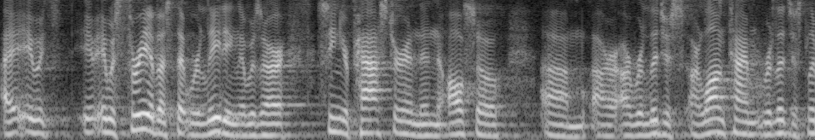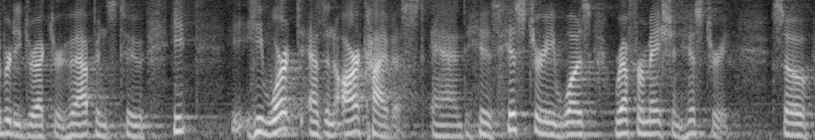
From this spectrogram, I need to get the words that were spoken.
I, it, was, it, it, was three of us that were leading. There was our senior pastor, and then also um, our, our religious, our longtime religious liberty director, who happens to, he, he worked as an archivist, and his history was Reformation history. So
